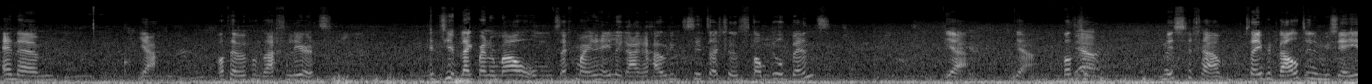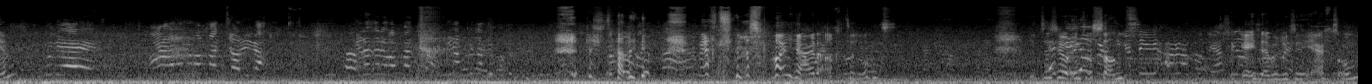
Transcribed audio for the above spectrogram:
En ehm, ja, wat hebben we vandaag geleerd? Het is hier blijkbaar normaal om zeg maar in een hele rare houding te zitten als je een standbeeld bent. Ja, ja. Wat is Ja. er misgegaan? Zijn verdwaald in een museum. Er staan echt de Spanjaarden achter ons. Het is heel interessant. Oké, ze hebben ruzie ergens om.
